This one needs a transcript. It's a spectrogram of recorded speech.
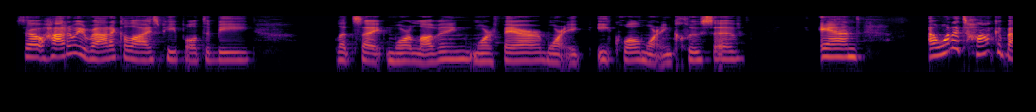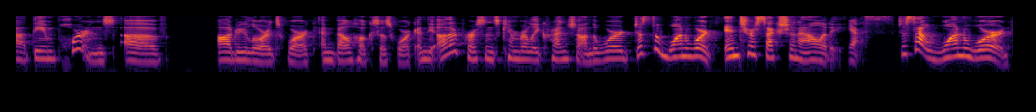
So, how do we radicalize people to be let's say, more loving, more fair, more e- equal, more inclusive. And I want to talk about the importance of Audre Lorde's work and Bell Hooks's work and the other person's Kimberly Crenshaw. And the word, just the one word, intersectionality. Yes. Just that one word.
